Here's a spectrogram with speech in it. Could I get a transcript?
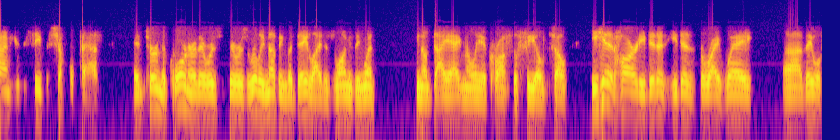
time he received the shuffle pass and turned the corner, there was there was really nothing but daylight as long as he went, you know, diagonally across the field. So he hit it hard. He did it. He did it the right way uh, they will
